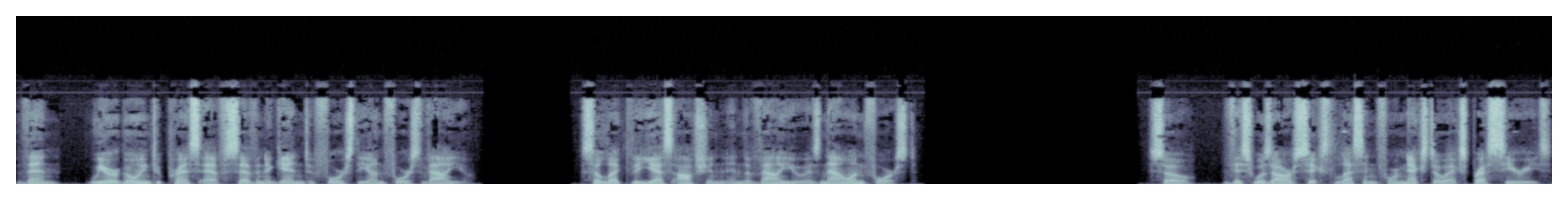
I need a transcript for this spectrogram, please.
Then, we are going to press F7 again to force the unforced value. Select the Yes option and the value is now unforced. So, this was our sixth lesson for Nexto Xpress series.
